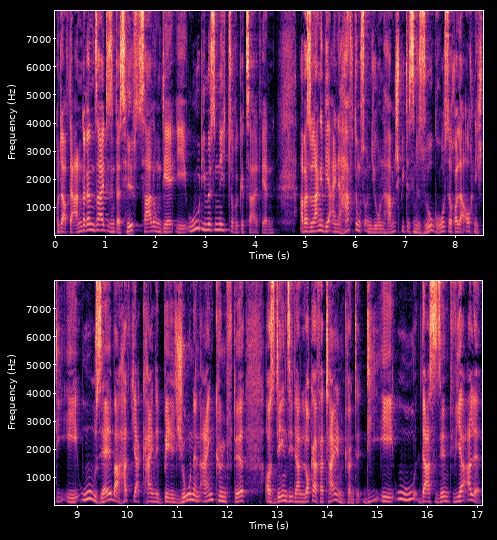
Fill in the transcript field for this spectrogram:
Und auf der anderen Seite sind das Hilfszahlungen der EU, die müssen nicht zurückgezahlt werden. Aber solange wir eine Haftungsunion haben, spielt es eine so große Rolle auch nicht. Die EU selber hat ja keine Billionen Einkünfte, aus denen sie dann locker verteilen könnte. Die EU, das sind wir alle.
